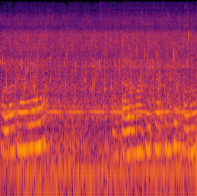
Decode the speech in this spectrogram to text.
పొలం కావాలా తల మాట ఎట్లా పొలం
